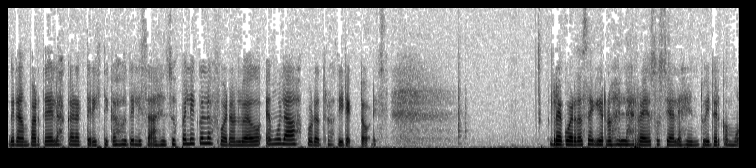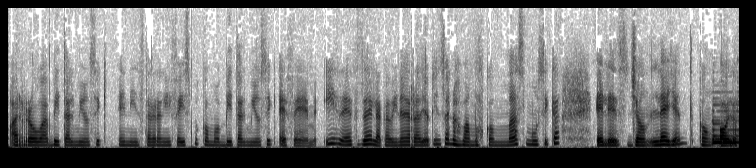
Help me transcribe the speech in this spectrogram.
Gran parte de las características utilizadas en sus películas fueron luego emuladas por otros directores. Recuerda seguirnos en las redes sociales en Twitter como arroba vitalmusic, en Instagram y Facebook como Vital Music FM. Y desde la cabina de Radio 15 nos vamos con más música. Él es John Legend con All of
